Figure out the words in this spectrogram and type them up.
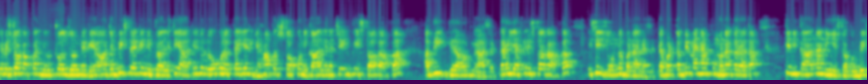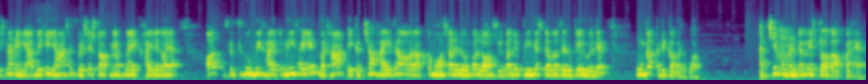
जब स्टॉक आपका न्यूट्रल जोन में गया और जब भी इस तरह की न्यूट्रलिटी आती है तो लोगों को लगता है, यार, यहाँ पर स्टॉक को निकाल देना चाहिए, क्योंकि स्टॉक आपका अभी गिरावट में आ सकता है या फिर स्टॉक आपका इसी जोन में बना रह सकता है। बट तब भी मैंने आपको मना करा था कि निकालना नहीं है स्टॉक को, बेचना नहीं है। आप देखिए, यहाँ से फिर से स्टॉक ने अपना एक हाई लगाया और 52 वीक हाई तो नहीं था ये बट हाँ एक अच्छा हाई था और आपको बहुत सारे लोगों का लॉस जो था, जो प्रीवियस लेवल से रुके हुए थे, उनका रिकवर हुआ। अच्छे मोमेंटम में स्टॉक आपका है।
